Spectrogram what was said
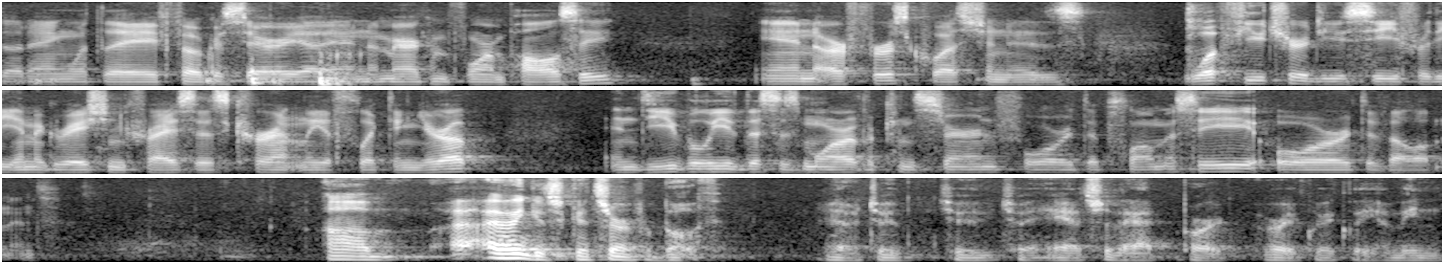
Studying with a focus area in American foreign policy. And our first question is, what future do you see for the immigration crisis currently afflicting Europe? And do you believe this is more of a concern for diplomacy or development? Um, I think it's a concern for both, you know, to, to, to answer that part very quickly. I mean,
